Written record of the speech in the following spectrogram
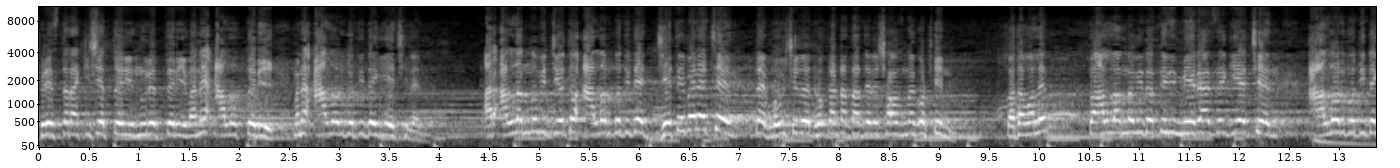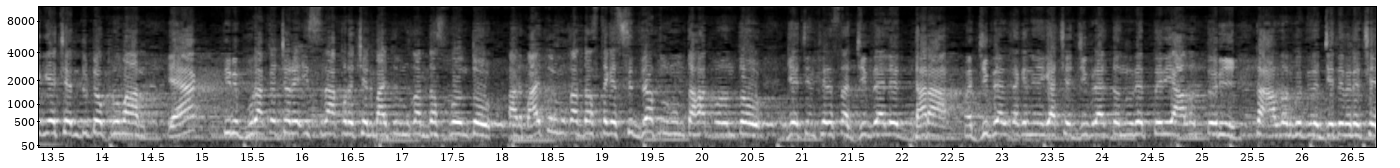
ফেরেস্তারা কিসের তৈরি? নূরের তৈরি? মানে আলোর তৈরি। মানে আলোর গতিতে গিয়েছিলেন। আর আল্লাহ নবী যেহেতু আলোর গতিতে যেতে পেরেছেন, তাই ভবিষ্যতে ঢোকাটা তাদের সহজ না কঠিন। কথা বলেন? তো আল্লাহ নবী তো তিনি মেরাজে গিয়েছেন, আলোর গতিতে গিয়েছেন দুটো প্রমাণ। এক, তিনি বুরাকে চড়ে ইসরা করেছেন বাইতুল মুকাদ্দাস পর্যন্ত, আর বাইতুল মুকাদ্দাস থেকে সিদ্ধাতুল মুমতাহার পর্যন্ত গিয়েছেন ফেরেস্তা জিব্রাইলের দ্বারা। মানে জিব্রাইল তাকে নিয়ে গেছে, জিব্রাইল তো নূরের তৈরি, আলোর তৈরি, তা আলোর গতিতে যেতে পেরেছে।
